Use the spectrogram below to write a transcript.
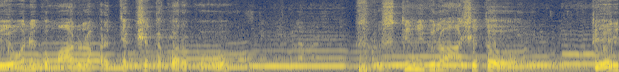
దేవుని కుమారుల ప్రత్యక్షత కొరకు సృష్టి మిగులు ఆశతో తేరి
